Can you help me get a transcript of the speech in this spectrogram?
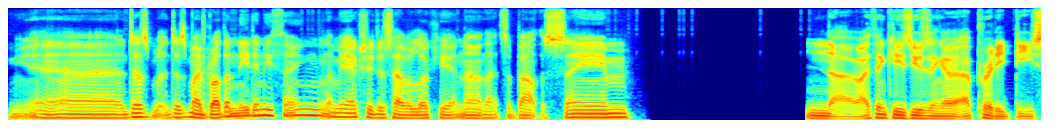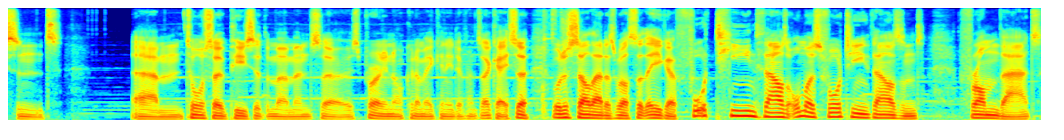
yeah, does does my brother need anything? Let me actually just have a look here. No, that's about the same. No, I think he's using a, a pretty decent um, torso piece at the moment, so it's probably not going to make any difference. Okay, so we'll just sell that as well. So there you go, 14,000, almost 14,000 from that.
